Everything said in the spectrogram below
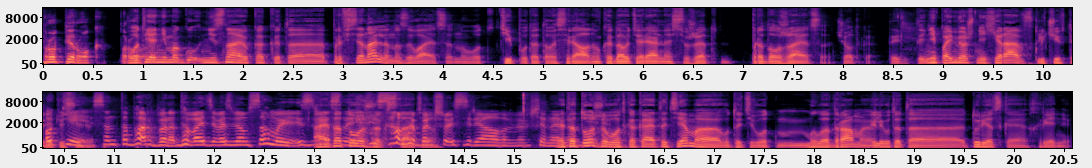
про пирог. про- Вот я не могу, не знаю, как это профессионально называется, ну вот тип вот этого сериала, но когда у тебя реально сюжет продолжается четко. Ты, ты не поймешь ни хера, включив третью Окей, серию. Санта-Барбара, давайте возьмем самый известный, А это тоже, самый кстати. большой сериал вообще, наверное. Это тоже вот какая-то тема, вот эти вот мелодрамы, или вот эта турецкая хрень.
